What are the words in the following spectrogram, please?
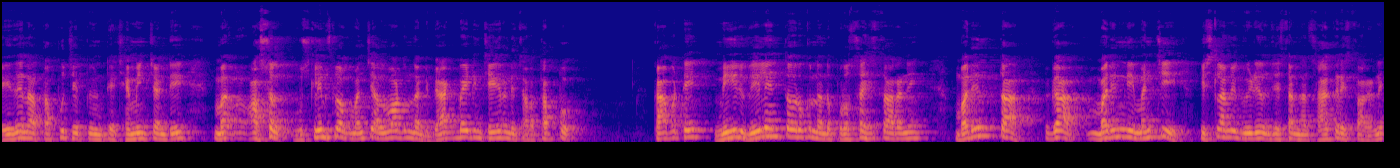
ఏదైనా తప్పు చెప్పి ఉంటే క్షమించండి. మ- అసలు ముస్లిమ్స్లో ఒక మంచి అలవాటు ఉందండి. బ్యాక్ బైటింగ్ చేయరండి చాలా తప్పు. కాబట్టి మీరు వీలైనంత వరకు నన్ను ప్రోత్సహిస్తారని మరింతగా మరిన్ని మంచి ఇస్లామిక్ వీడియోలు చేస్తాను నన్ను సహకరిస్తారని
